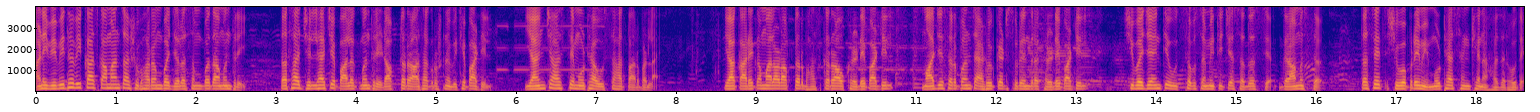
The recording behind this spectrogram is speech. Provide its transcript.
आणि विविध विकास कामांचा शुभारंभ जलसंपदा मंत्री तथा जिल्ह्याचे पालकमंत्री डॉक्टर राधाकृष्ण विखे पाटील यांच्या हस्ते मोठ्या उत्साहात पार पडलाय. या कार्यक्रमाला डॉक्टर भास्करराव खर्डे पाटील माजी सरपंच ॲडव्होकेट सुरेंद्र खर्डे पाटील शिवजयंती उत्सव समितीचे सदस्य ग्रामस्थ तसेच शिवप्रेमी मोठ्या संख्येनं हजर होते.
